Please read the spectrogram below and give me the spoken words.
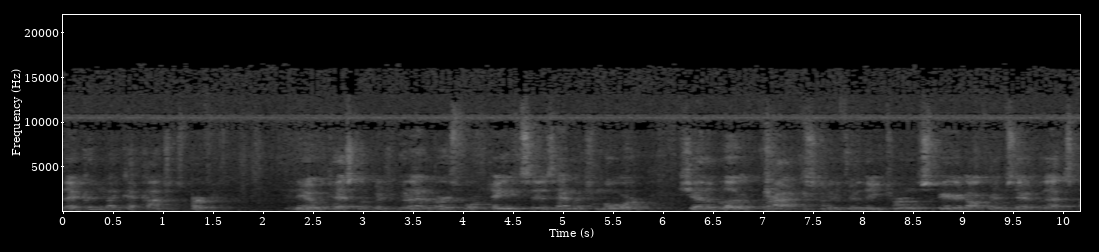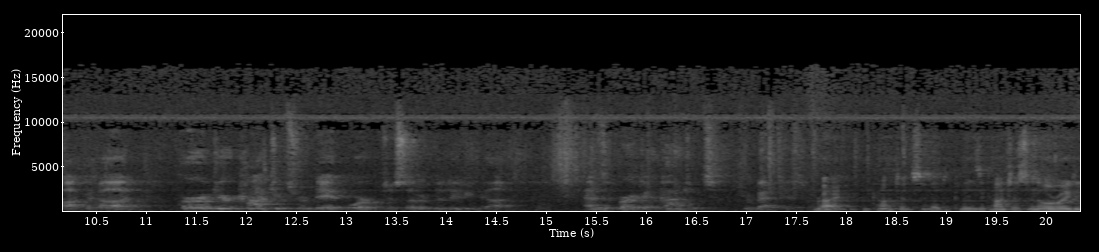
they couldn't make that conscience perfect in the Old Testament, but if you go down to verse 14, it says, How much more shall the blood of Christ, who through the eternal Spirit offered himself without spot to God, purge your conscience from dead works to serve the living God? How does it purge that conscience? Through baptism. Right, the conscience, you have to cleanse the conscience, and only way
